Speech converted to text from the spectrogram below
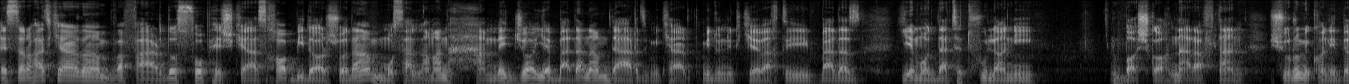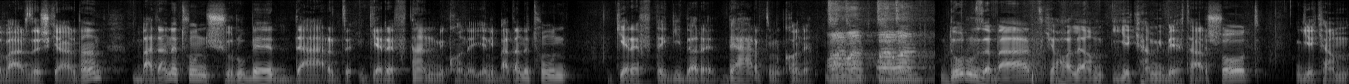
استراحت کردم و فردا صبحش که از خواب بیدار شدم مسلما همه جای بدنم درد می‌کرد. می‌دونید که وقتی بعد از یه مدت طولانی باشگاه نرفتن. شروع می‌کنید به ورزش کردن بدنتون شروع به درد گرفتن می‌کنه. یعنی بدنتون گرفتگی داره درد می‌کنه. دو روز بعد که حالم یه کمی بهتر شد یکم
